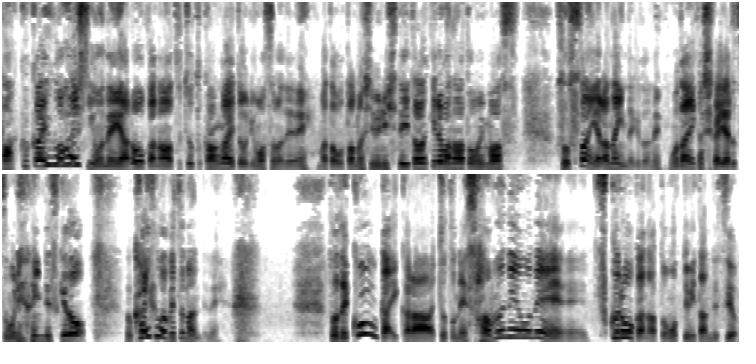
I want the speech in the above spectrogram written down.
パック開封配信をね、やろうかなとちょっと考えておりますのでね、またお楽しみにしていただければなと思います。そう、スタンやらないんだけどね、モダン以下しかやるつもりないんですけど、開封は別なんでね。そうで、今回からちょっとね、サムネをね、作ろうかなと思ってみたんですよ。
